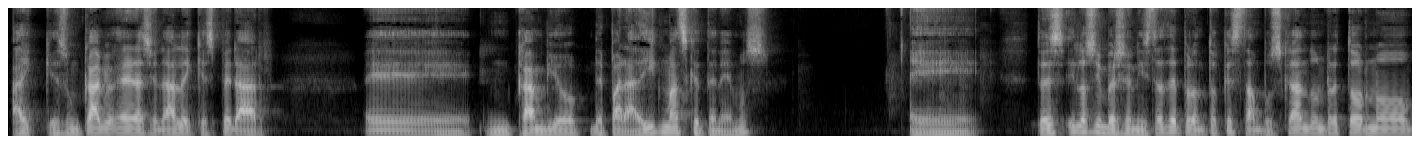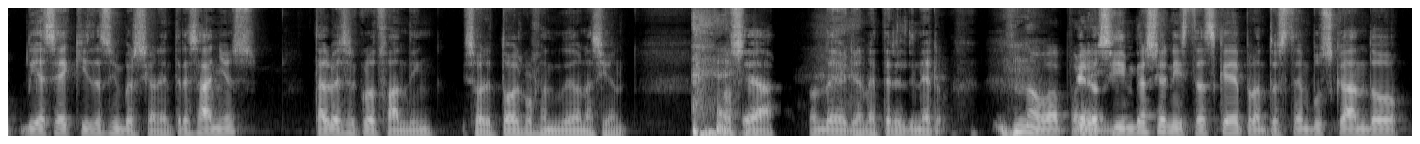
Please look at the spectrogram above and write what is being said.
hay, es un cambio generacional, hay que esperar eh, un cambio de paradigmas que tenemos. Eh, entonces, y los inversionistas de pronto que están buscando un retorno 10x de su inversión en tres años, tal vez el crowdfunding, y sobre todo el crowdfunding de donación, no sea donde deberían meter el dinero. No va por Pero sí inversionistas que de pronto estén buscando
